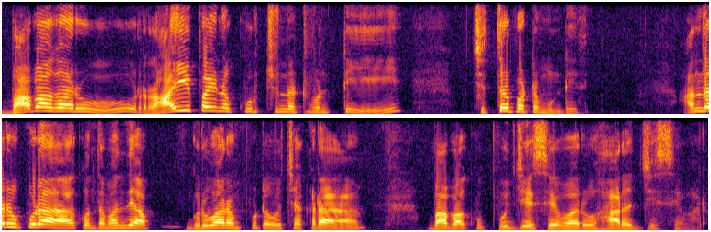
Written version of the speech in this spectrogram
బాబాగారు రాయి పైన కూర్చున్నటువంటి చిత్రపటం ఉండేది. అందరూ కూడా కొంతమంది ఆ గురువారం పూట వచ్చి అక్కడ బాబాకు పూజ చేసేవారు హారతి చేసేవారు.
